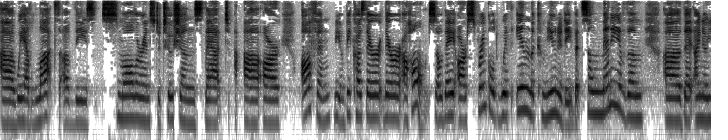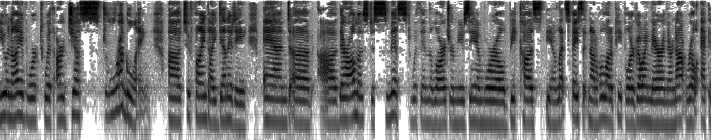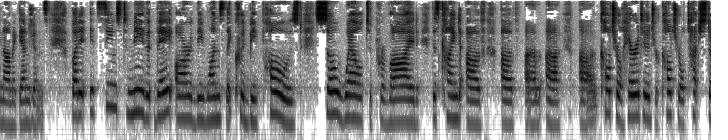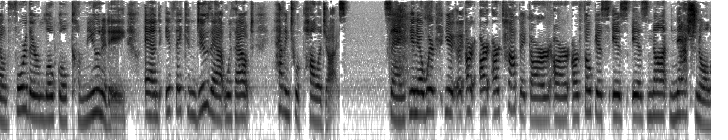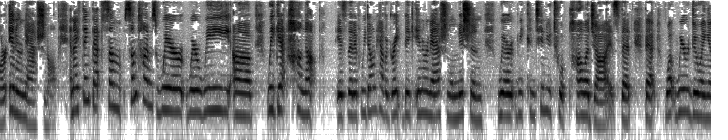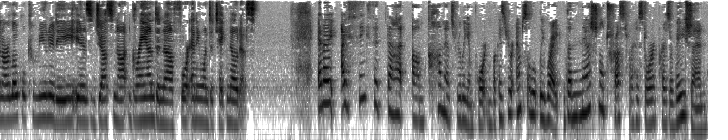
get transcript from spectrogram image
Uh, we have lots of these smaller institutions that uh, are often you know, because they're they're a home, so they are sprinkled within the community. But so many of them uh, that I know you and I have worked with are just struggling uh, to find identity, and uh, uh they're almost dismissed within the larger museum world because you know, let's face it, not a whole lot of people are going there, and they're not real economic engines. But it, it seems to me that they are the ones that could be posed so well to provide this kind of of uh, uh, uh, cultural heritage or cultural touchstone for their local community, and if they can do that without having to apologize saying, you know, we're you, our, our our topic, our our our focus is is not national or international, and I think that's some sometimes where where we uh, we get hung up is that if we don't have a great big international mission where we continue to apologize that that what we're doing in our local community is just not grand enough for anyone to take notice. And I, I think that that um, comment's really important because you're absolutely right. The National Trust for Historic Preservation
